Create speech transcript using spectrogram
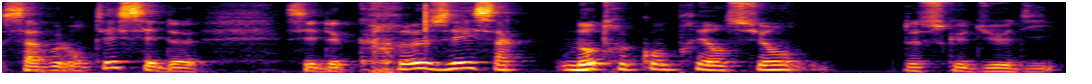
sa volonté, c'est de, c'est de creuser notre compréhension de ce que Dieu dit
